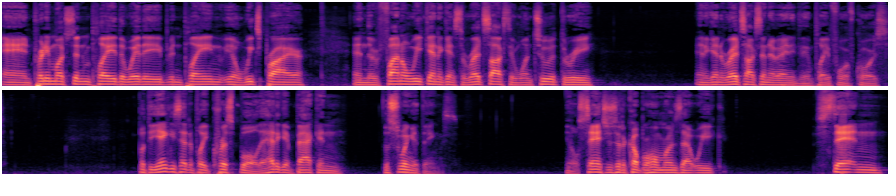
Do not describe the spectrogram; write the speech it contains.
and pretty much didn't play the way they've been playing, you know, weeks prior. And the final weekend against the Red Sox, they won two or three. And again, the Red Sox didn't have anything to play for, of course. But the Yankees had to play crisp ball. They had to get back in the swing of things. You know, Sanchez hit a couple home runs that week. Stanton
